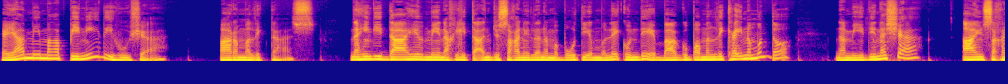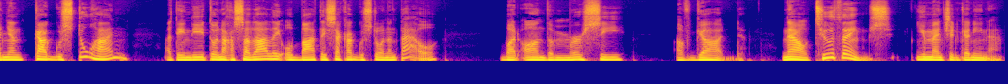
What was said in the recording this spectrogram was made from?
Kaya may mga pinili ho siya para maligtas na hindi dahil may nakita ang Diyos sa kanila na mabuti ang muli, kundi bago pa man likay ng mundo, namili na siya ayon sa kanyang kagustuhan at hindi ito nakasalalay o batay sa kagustuhan ng tao, but on the mercy of God. Now, two things you mentioned kanina.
